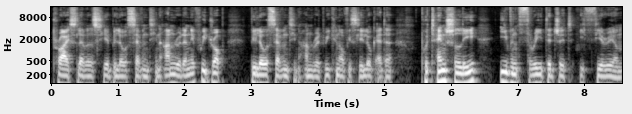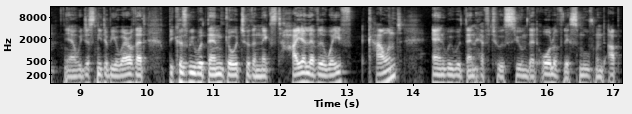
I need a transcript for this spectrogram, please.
price levels here below 1700. And if we drop below 1700, we can obviously look at a potentially even three digit Ethereum. Yeah, we just need to be aware of that because we would then go to the next higher level wave count and we would then have to assume that all of this movement up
